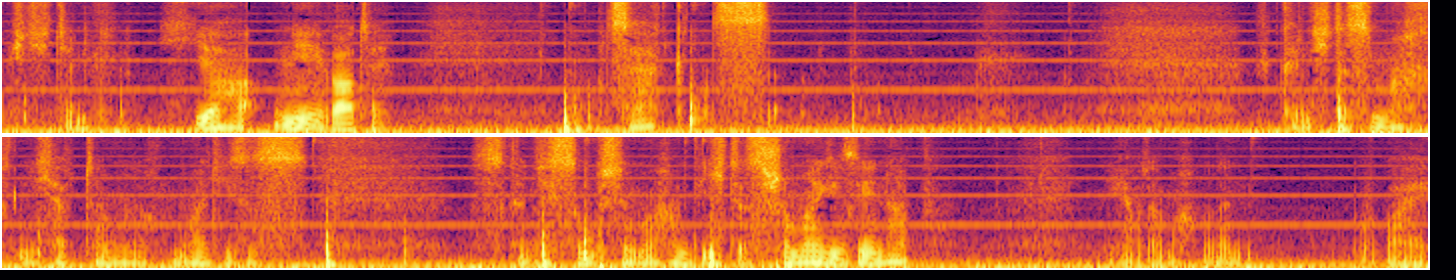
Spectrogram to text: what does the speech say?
Möchte ich denn hier haben? Nee, warte. Zack, zack. Wie könnte ich das machen? Ich habe da noch mal dieses... Das könnte ich so ein bisschen machen, wie ich das schon mal gesehen habe. Nee, aber da machen wir dann... Wobei...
